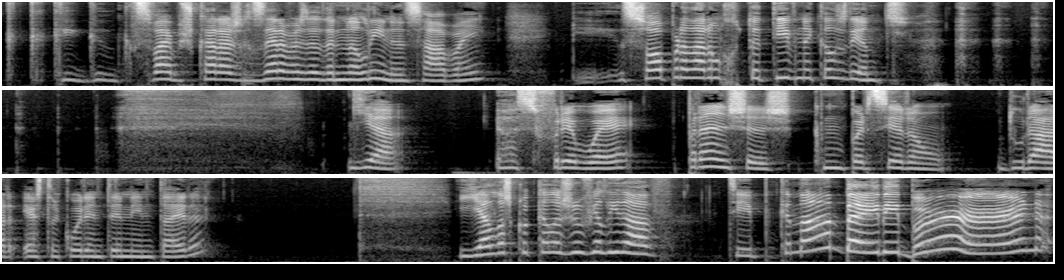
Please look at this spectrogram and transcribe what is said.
que, que, que, se vai buscar às reservas de adrenalina, sabem? Só para dar um rotativo naqueles dentes. yeah. A sofrer bué. Pranchas que me pareceram durar esta quarentena inteira. E elas com aquela jovialidade. Tipo, come on, baby, burn!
